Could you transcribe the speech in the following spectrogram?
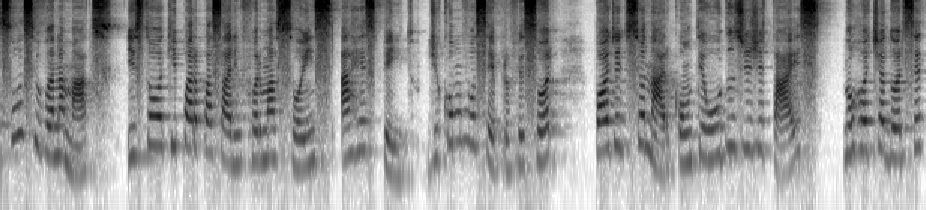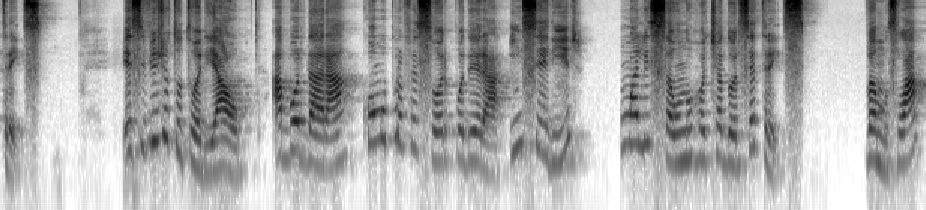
sou a Silvana Matos e estou aqui para passar informações a respeito de como você, professor, pode adicionar conteúdos digitais no roteador C3. Esse vídeo tutorial abordará como o professor poderá inserir uma lição no roteador C3. Vamos lá?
